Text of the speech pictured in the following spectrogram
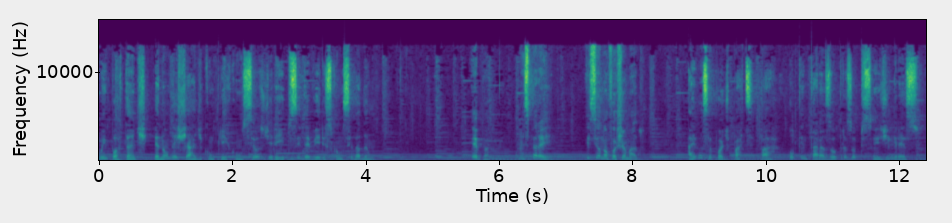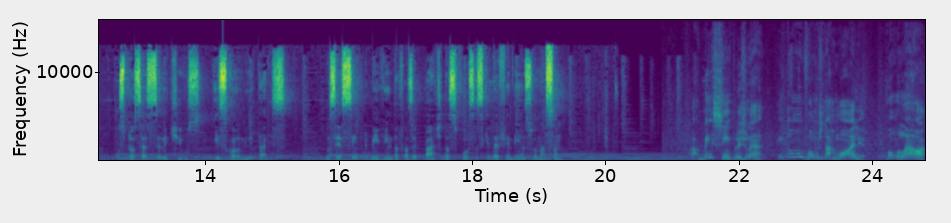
O importante é não deixar de cumprir com os seus direitos e deveres como cidadão. Epa, mas espera aí. E se eu não for chamado? Aí você pode participar ou tentar as outras opções de ingresso, os processos seletivos e escola militares. Você é sempre bem-vindo a fazer parte das forças que defendem a sua nação. Ah, bem simples, né? Então não vamos dar mole. Vamos lá, ó.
